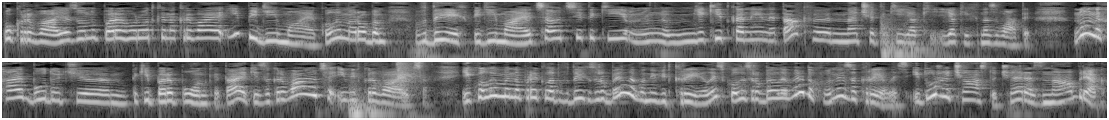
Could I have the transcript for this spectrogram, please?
покриває зону перегородки, накриває і підіймає. Коли ми робимо вдих, підіймаються оці такі м'які тканини, так, е, наче такі, як, як їх назвати. Ну, нехай будуть е, такі перепонки, так, які закриваються і відкриваються. І коли ми, наприклад, вдих зробили, вони відкрились, коли зробили видох, вони закрились. І дуже часто через набряк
